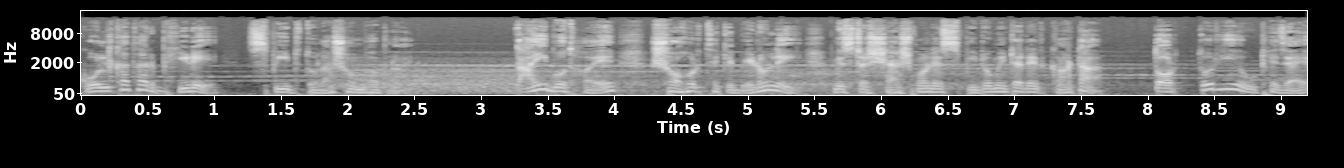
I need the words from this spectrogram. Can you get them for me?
কলকাতার ভিড়ে স্পিড তোলা সম্ভব নয়। তাই বোধ হয় শহর থেকে বেরোলেই মিস্টার শ্যাসমলের স্পিডোমিটারের কাঁটা তরতরিয়ে উঠে যায়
